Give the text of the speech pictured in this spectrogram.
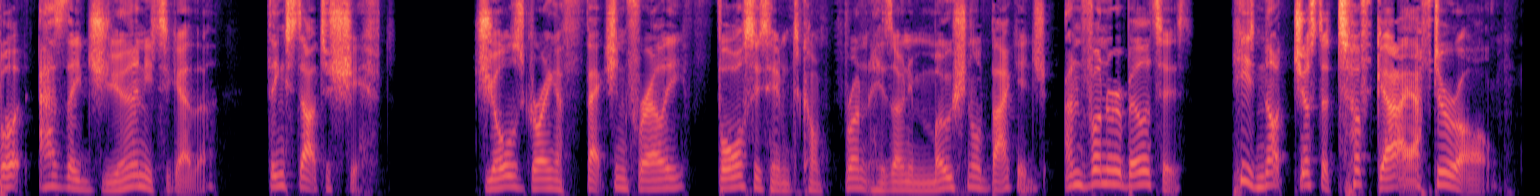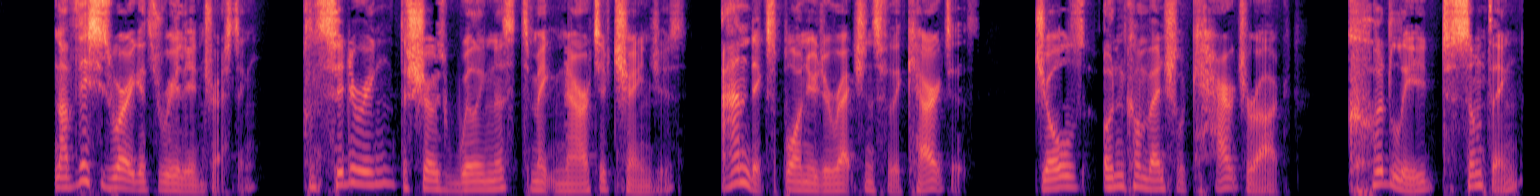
but as they journey together, things start to shift. Joel's growing affection for Ellie forces him to confront his own emotional baggage and vulnerabilities. He's not just a tough guy after all. Now, this is where it gets really interesting. Considering the show's willingness to make narrative changes and explore new directions for the characters, Joel's unconventional character arc could lead to something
